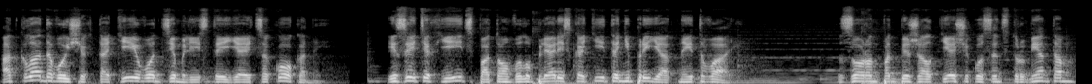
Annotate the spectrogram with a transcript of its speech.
откладывающих такие вот землистые яйца-коконы. Из этих яиц потом вылуплялись какие-то неприятные твари. Зоран подбежал к ящику с инструментом,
